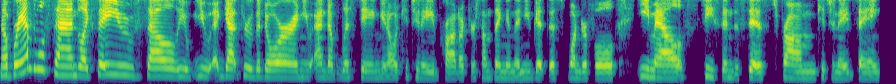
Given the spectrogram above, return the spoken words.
Now brands will send like say you sell you you get through the door and you end up listing, you know, a KitchenAid product or something and then you get this wonderful email cease and desist from KitchenAid saying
